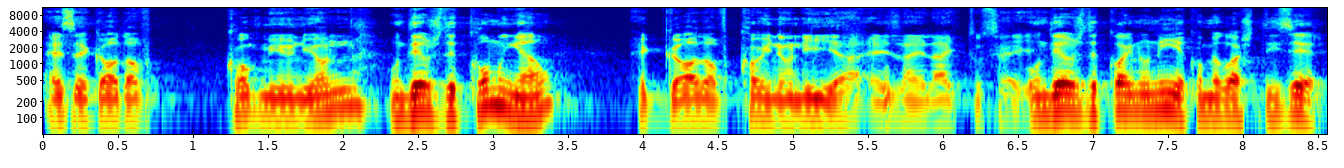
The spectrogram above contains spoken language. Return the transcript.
as a God of communion, um Deus de comunhão, a God of koinonia, as I like to say. um Deus de koinonia, como eu gosto de dizer.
